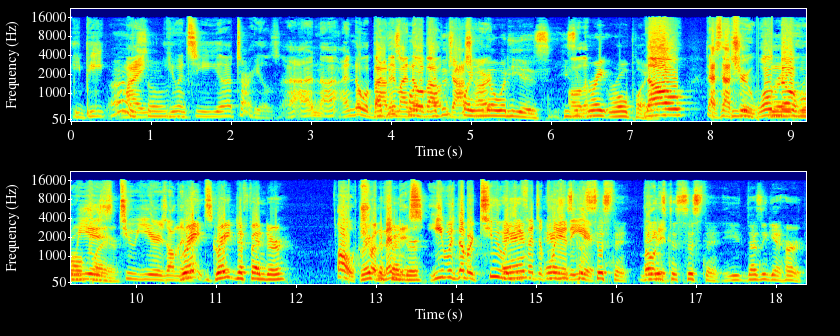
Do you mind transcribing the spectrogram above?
He beat right, my so- UNC uh, Tar Heels. I, I, I know about him. I point- know at about this Josh point, Hart. You know what he is. He's All a great role player. no, that's not He's true. We'll know who he is two years on the great, Nets. great defender. Oh, great tremendous! defender. He was number two in defensive player of the year. consistent. And Voted. he's consistent. He doesn't get hurt,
